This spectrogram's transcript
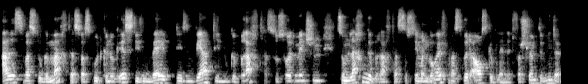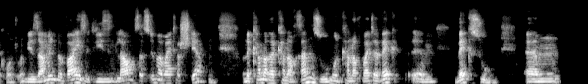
alles, was du gemacht hast, was gut genug ist, diesen, Welt, diesen Wert, den du gebracht hast, dass du heute Menschen zum Lachen gebracht hast, dass du jemandem geholfen hast, wird ausgeblendet, verschwimmt im Hintergrund. Und wir sammeln Beweise, die diesen Glaubenssatz immer weiter stärken. Und eine Kamera kann auch ranzoomen und kann auch weiter weg, ähm, wegzoomen. Ähm,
